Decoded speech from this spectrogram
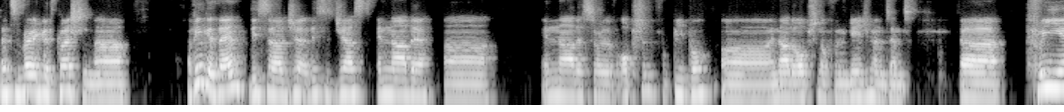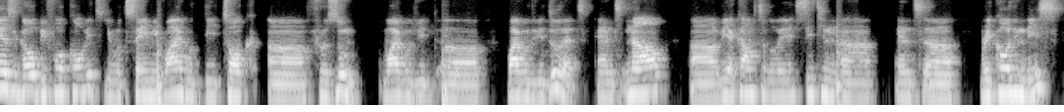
That's a very good question. Uh, I think then this uh, this is just another uh, another sort of option for people, uh, another option of engagement. And uh, three years ago, before COVID, you would say me, why would we talk uh, through Zoom? Why would we? Uh, why would we do that? And now uh, we are comfortably sitting uh, and recording this.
